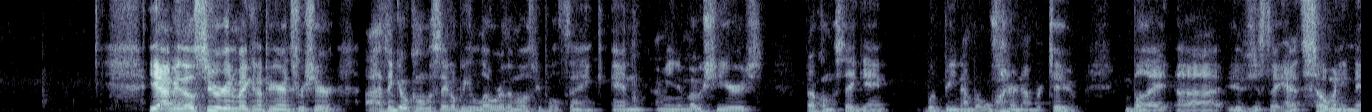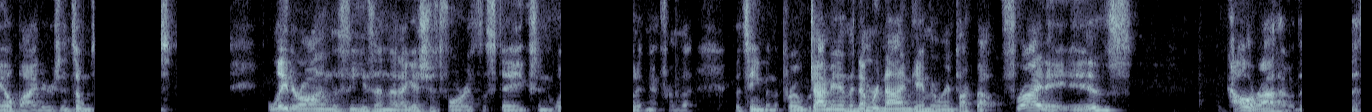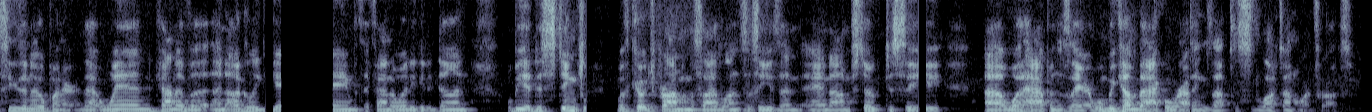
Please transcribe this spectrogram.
Yeah, I mean, those two are going to make an appearance for sure. I think Oklahoma State will be lower than most people think. And I mean, in most years, the Oklahoma State game would be number one or number two. But uh, it was just they had so many nail biters and some later on in the season that I guess as far as the stakes and what, it meant for the, the team and the program. I mean, in the number nine game that we're going to talk about Friday is Colorado, the, the season opener. That win, kind of a, an ugly game, but they found a way to get it done. Will be a distinct with Coach Prime on the sidelines this season, and I'm stoked to see uh, what happens there. When we come back, we'll wrap things up. This is Locked On Horn Frogs.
